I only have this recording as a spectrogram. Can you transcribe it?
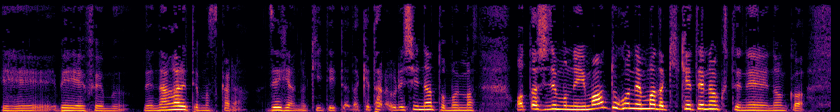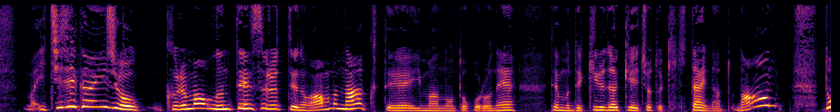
えー、ベイ FM で流れてますから、ぜひあの聞いていただけたら嬉しいなと思います。私でもね、今んとこね、まだ聞けてなくてね、なんか、まあ、1時間以上車を運転するっていうのがあんまなくて、今のところね。でもできるだけちょっと聞きたいなと。なん、ど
